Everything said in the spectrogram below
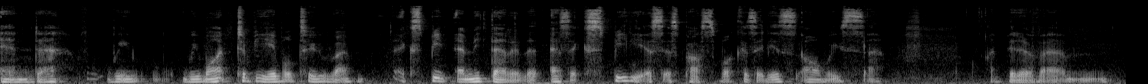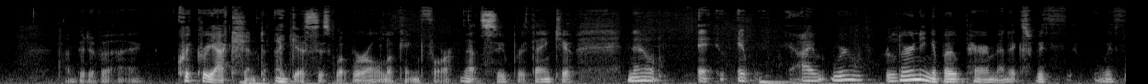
and uh, we we want to be able to uh, expe- uh, make that as expeditious as possible because it is always uh, a bit of um, a bit of a quick reaction, I guess, is what we're all looking for. That's super. Thank you. Now, it, it, I, we're learning about paramedics with with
